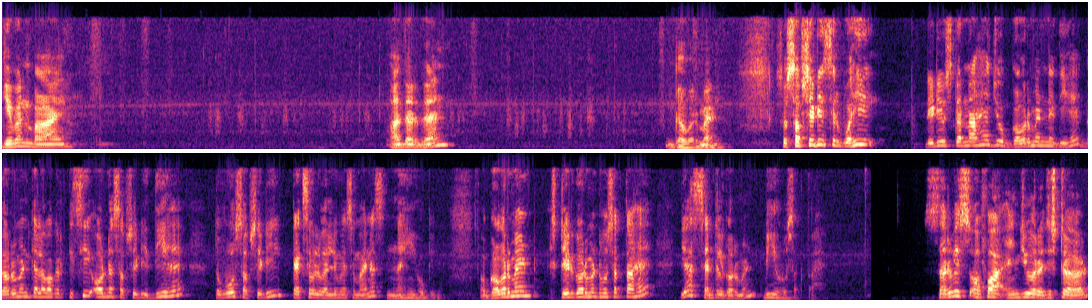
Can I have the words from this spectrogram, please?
given by other than गवर्नमेंट सो सब्सिडी सिर्फ वही रिड्यूस करना है जो गवर्नमेंट ने दी है। गवर्नमेंट के अलावा अगर किसी और ने सब्सिडी दी है तो वो सब्सिडी टैक्सेबल वैल्यू में से माइनस नहीं होगी। और गवर्नमेंट स्टेट गवर्नमेंट हो सकता है या सेंट्रल गवर्नमेंट भी हो सकता है। Service of a NGO registered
